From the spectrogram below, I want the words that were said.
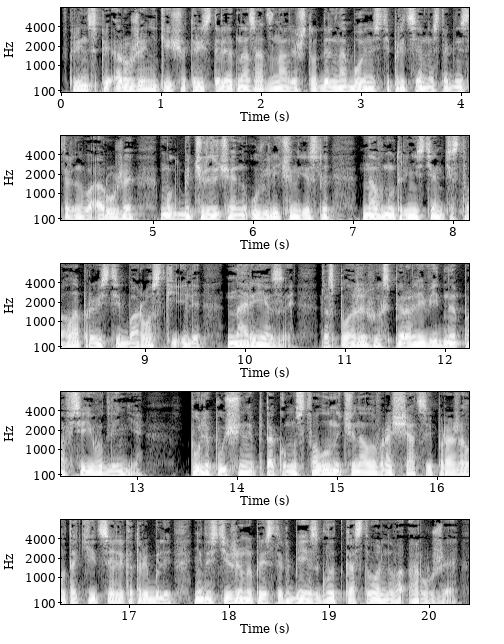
В принципе, оружейники еще 300 лет назад знали, что дальнобойность и прицельность огнестрельного оружия могут быть чрезвычайно увеличены, если на внутренней стенке ствола провести бороздки или нарезы, расположив их спиралевидно по всей его длине – Пуля, пущенная по такому стволу, начинала вращаться и поражала такие цели, которые были недостижимы при стрельбе из гладкоствольного оружия –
